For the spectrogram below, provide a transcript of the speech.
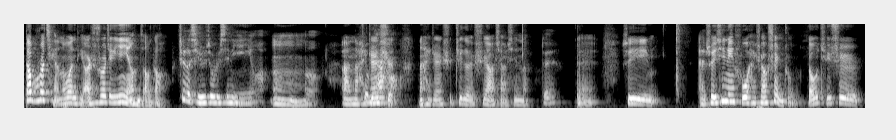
倒不是说钱的问题，而是说这个阴影很糟糕。这个其实就是心理阴影啊。嗯嗯，啊，那还真是，那还真是，这个是要小心的。对，对，所以，哎，所以心灵服务还是要慎重，尤其是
